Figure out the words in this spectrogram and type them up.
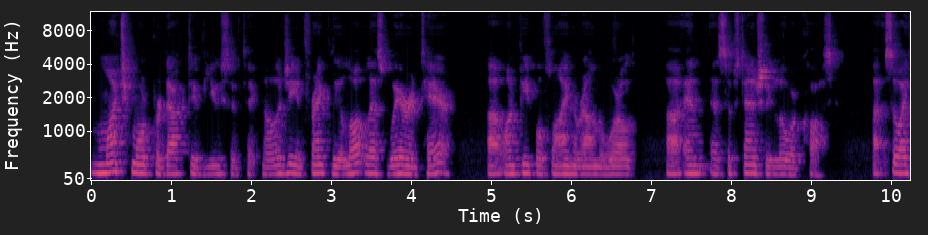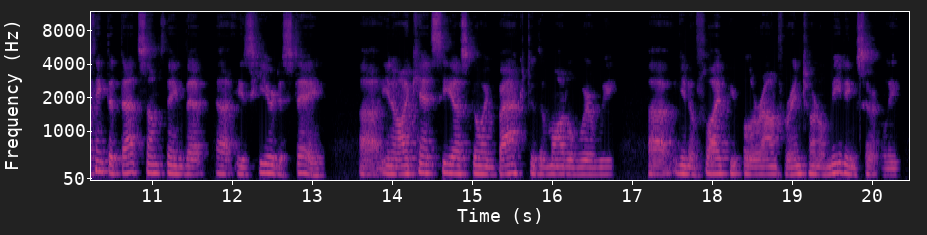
much more productive use of technology and frankly a lot less wear and tear uh, on people flying around the world uh, and a substantially lower cost. Uh, so I think that that's something that uh, is here to stay. Uh, you know, I can't see us going back to the model where we, uh, you know, fly people around for internal meetings. Certainly,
